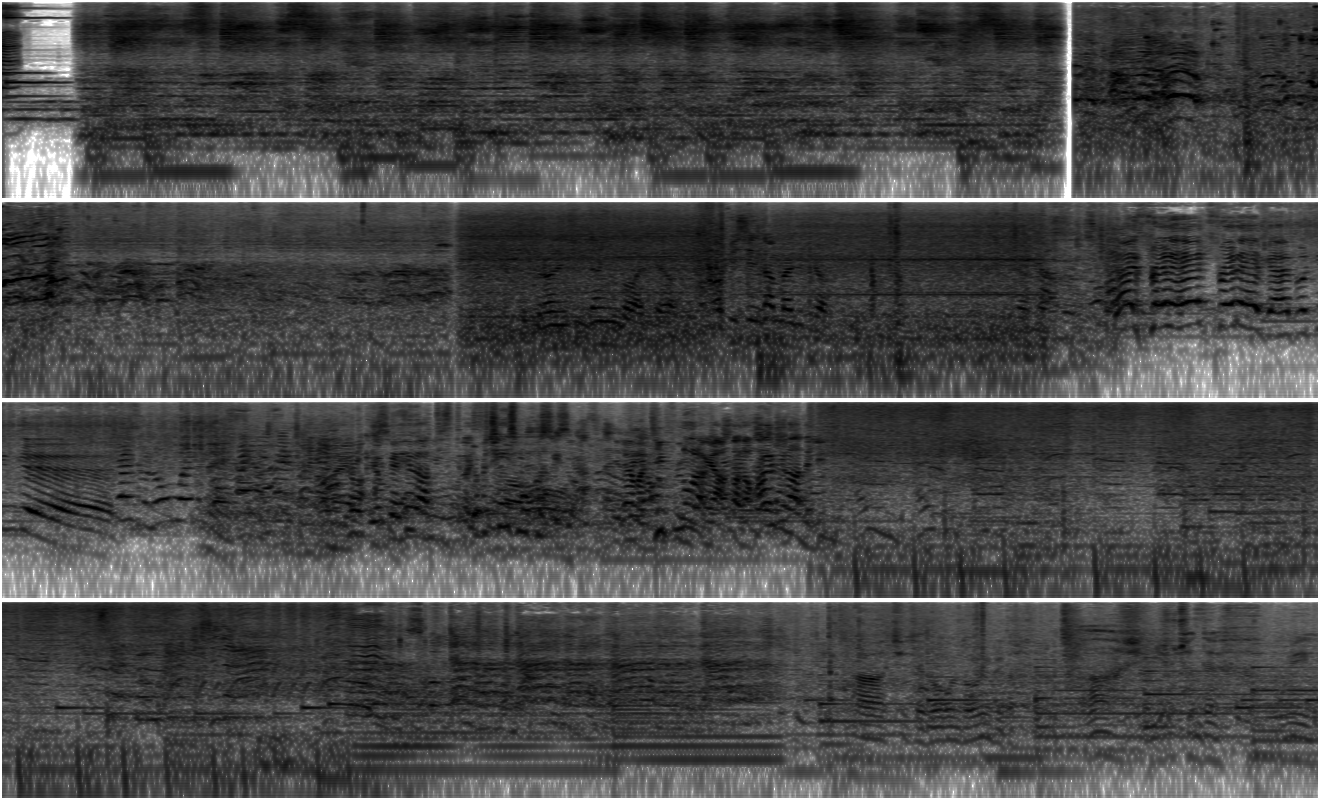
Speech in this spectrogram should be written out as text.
그런 심정인 것 같아요. 커피 신산말 주죠. Guys. Looking good. 옆에 해외 아티스트가 있어. 옆에 Chainsmokers 있어. 야, 막 Diplo랑 야, 아까 나 화장실 나왔는데 리... 아 진짜 너무 너무 힘들다. 아 2주차인데 몸이 몸이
